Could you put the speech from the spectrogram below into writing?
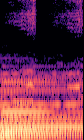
you.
